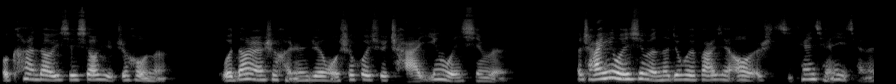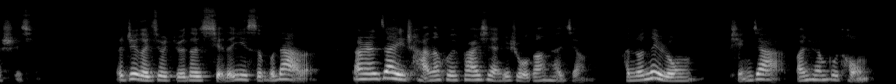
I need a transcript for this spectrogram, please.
我看到一些消息之后呢，我当然是很认真，我是会去查英文新闻。那查英文新闻呢，就会发现哦，是几天前以前的事情。那这个就觉得写的意思不大了。当然再一查呢，会发现就是我刚才讲的很多内容评价完全不同。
